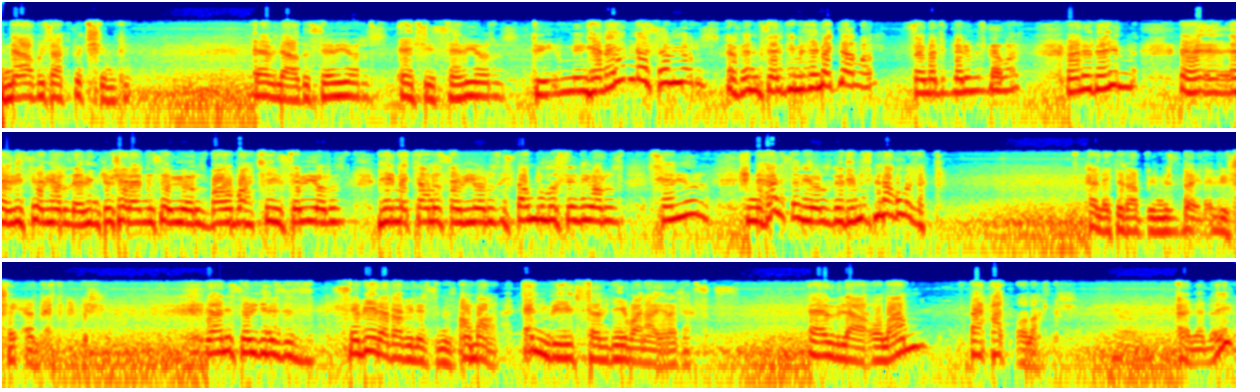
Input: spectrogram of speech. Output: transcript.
Ne yapacaktık şimdi? Evladı seviyoruz, eşi seviyoruz, yemeği bile seviyoruz. Efendim sevdiğimiz yemekler var, sevmediklerimiz de var. Öyle değil mi? Ee, evi seviyoruz, evin köşelerini seviyoruz, bağ bahçeyi seviyoruz, bir mekanı seviyoruz, İstanbul'u seviyoruz, seviyoruz. Şimdi her seviyoruz dediğimiz günah olacak. Hele ki Rabbimiz böyle bir şey emretmemiş. Yani sevginizi seviyle edebilirsiniz ama en büyük sevgiyi bana ayıracaksınız. Evla olan, ehad olandır. Öyle değil?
